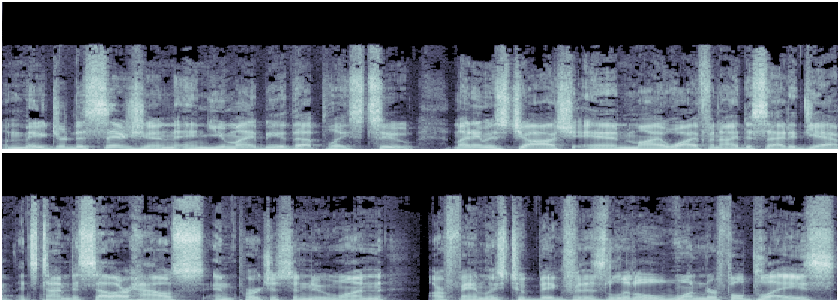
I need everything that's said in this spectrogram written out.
A major decision, and you might be at that place too. My name is Josh, and my wife and I decided yeah, it's time to sell our house and purchase a new one. Our family's too big for this little wonderful place.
